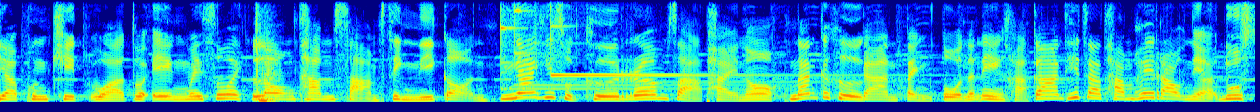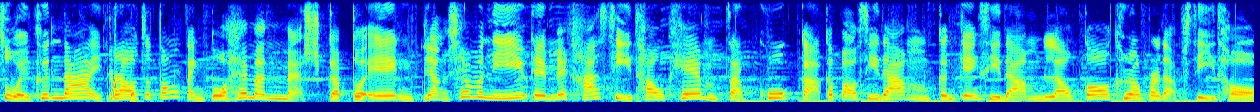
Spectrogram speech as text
อย่าเพิ่งคิดว่าตัวเองไม่ช่วย ลองทำสามสิ่งนี้ก่อน ง่ายที่สุดคือเริ่มจากภายนอก นั่นก็คือการแต่งตัวนั่นเองค่ะ การที่จะทำให้เราเนี่ยดูสวยขึ้นได้ เราจะต้องแต่งตัวให้มันแมชกับตัวเอง อย่างเช่นวันนี้เห็นไหมคะสีเทาเข้ม จับคู่กับกระเป๋าสีดำกางเกงสีดำแล้วก็เครื่องประดับสีทอง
